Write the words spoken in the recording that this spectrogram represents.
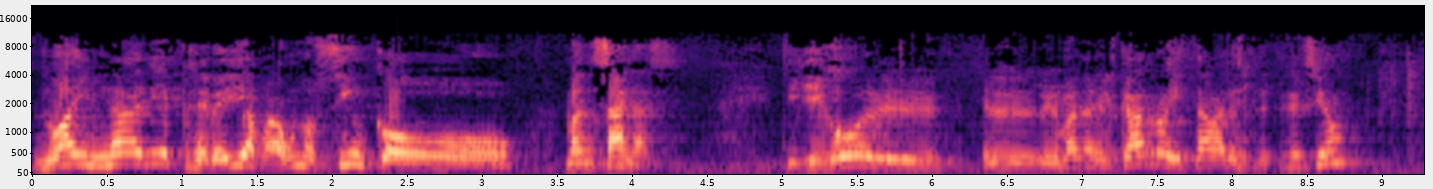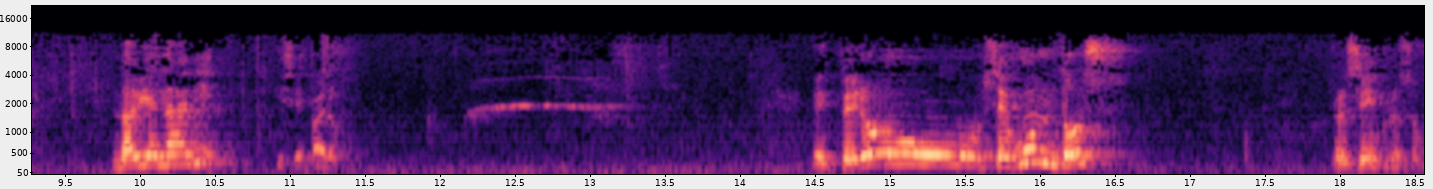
No hay nadie que se veía a unos cinco manzanas. Y llegó el hermano en el carro y estaba la intersección. No había nadie y se paró. Esperó segundos, recién cruzó.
